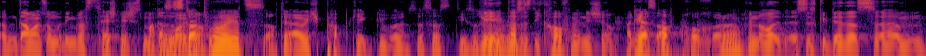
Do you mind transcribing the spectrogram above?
ähm, damals unbedingt was Technisches machen Das ist wollte. dort, wo jetzt auch der Irish Pub gegenüber ist. Ist das diese nee, Schule? das ist die kaufmännische. Ah, die heißt auch Bruch, oder? Genau, es, es gibt ja das ähm,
